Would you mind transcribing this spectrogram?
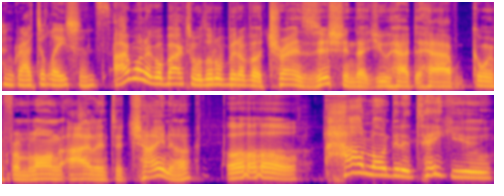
Congratulations. I want to go back to a little bit of a transition that you had to have going from Long Island to China. Oh. How long did it take you,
